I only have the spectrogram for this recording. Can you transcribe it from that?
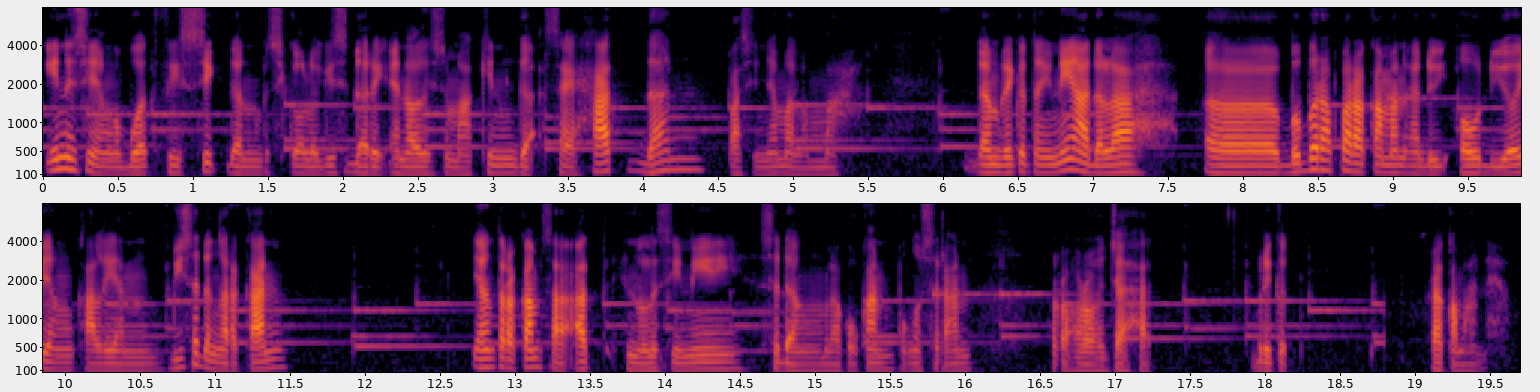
ini sih yang ngebuat fisik dan psikologis dari analis semakin gak sehat dan pastinya melemah. Dan berikutnya ini adalah uh, beberapa rekaman audio yang kalian bisa dengarkan yang terekam saat analis ini sedang melakukan pengusiran roh-roh jahat. Berikut rekamannya.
